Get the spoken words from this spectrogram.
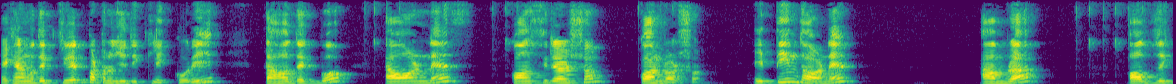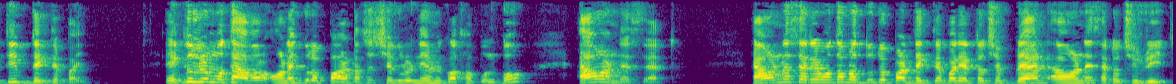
এখানের মধ্যে ক্রিয়েট বাটনে যদি ক্লিক করি, তাহলে দেখব অ্যাওয়ারনেস কনসিডারেশন কনভার্সন এই তিন ধরনের আমরা অবজেক্টিভ দেখতে পাই। এগুলোর মধ্যে আবার অনেকগুলো পার্ট আছে, সেগুলো নিয়ে আমি কথা বলব। অ্যাওয়ারনেস অ্যাড অ্যাওয়ারনেস অ্যাডের মধ্যে আমরা দুটো পার্ট দেখতে পারি, একটা হচ্ছে ব্র্যান্ড অ্যাওয়ারনেস একটা হচ্ছে রিচ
